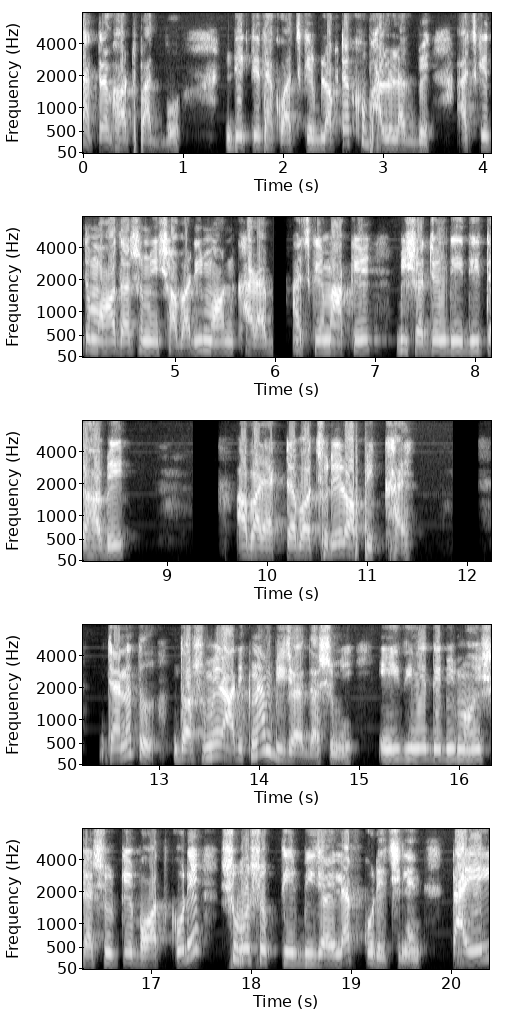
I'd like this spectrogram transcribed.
যাত্রা ঘট পাতবো। দেখতে থাকো, আজকের ব্লগটা খুব ভালো লাগবে। আজকে তো মহাদশমী, সবারই মন খারাপ। আজকে মাকে বিসর্জন দিয়ে দিতে হবে। আবার একটা বছরের অপেক্ষায়। জানো তো দশমীর আরেক নাম বিজয়া দশমী এই দিনে দেবী মহিষাসুরকে বধ করে শুভ শক্তির বিজয় লাভ করেছিলেন। তাই এই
